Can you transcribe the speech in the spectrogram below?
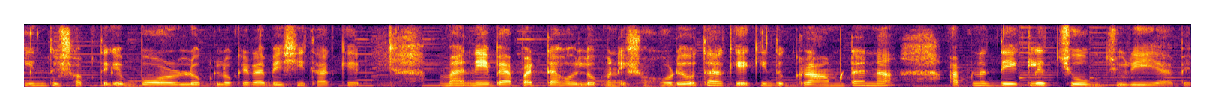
কিন্তু সব থেকে বড় লোক লোকেরা বেশি থাকে। মানে ব্যাপারটা হলো মানে শহরেও থাকে, কিন্তু গ্রামটা না আপনার দেখলে চোখ জুড়িয়ে যাবে।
